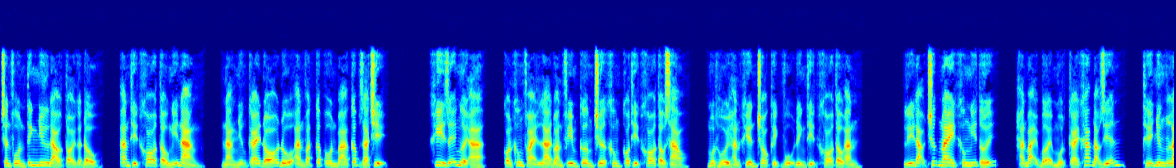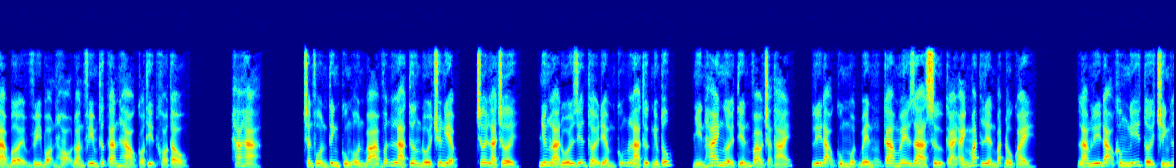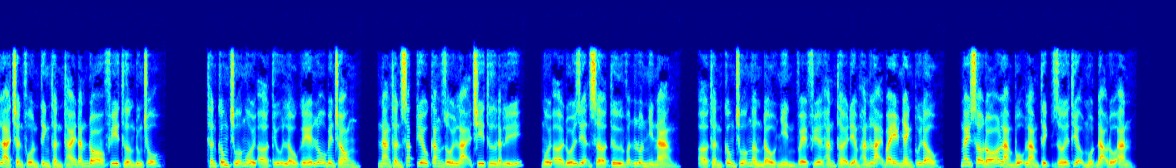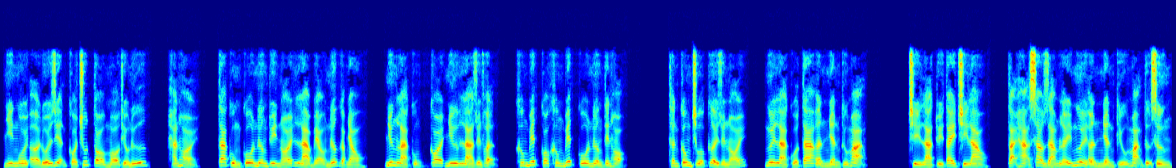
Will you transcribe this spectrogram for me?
Trần Phồn Tinh như đảo tỏi gật đầu, ăn thịt kho tàu nghĩ nàng, nàng những cái đó đồ ăn vặt cấp ôn bá cấp giá trị. Khi dễ người à, còn không phải là đoàn phim cơm chưa không có thịt kho tàu sao, một hồi hắn khiến cho kịch vụ đính thịt kho tàu ăn. Lý đạo trước nay không nghĩ tới, hắn bại bởi một cái khác đạo diễn, thế nhưng là bởi vì bọn họ đoàn phim thức ăn hảo có thịt kho tàu. Ha ha! Trần Phồn Tinh cùng ôn bá vẫn là tương đối chuyên nghiệp, chơi là chơi, nhưng là đối diễn thời điểm cũng là thực nghiêm túc, nhìn hai người tiến vào trạng thái, Lý đạo cùng một bên ca mê ra xử cái ánh mắt liền bắt đầu quay. Làm Lý đạo không nghĩ tới chính là Trần Phồn Tinh thần thái đắn đo phi thường đúng chỗ. Thần công chúa ngồi ở tiểu lầu ghế lô bên trong, nàng thần sắc kiêu căng rồi lại chi thư đặt lý, ngồi ở đối diện sở tử vẫn luôn nhìn nàng, ở thần công chúa ngẩng đầu nhìn về phía hắn thời điểm hắn lại bay nhanh túi đầu, ngay sau đó làm bộ làm tịch giới thiệu một đạo đồ ăn. Nhìn ngồi ở đối diện có chút tò mò thiếu nữ, hắn hỏi, ta cùng cô nương tuy nói là bèo nước gặp nhau, nhưng là cũng coi như là duyên phận, không biết có không biết cô nương tên họ. Thần công chúa cười duyên nói, ngươi là của ta ân nhân cứu mạng. Chỉ là tùy tay chi lao, tại hạ sao dám lấy ngươi ân nhân cứu mạng tự xưng.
